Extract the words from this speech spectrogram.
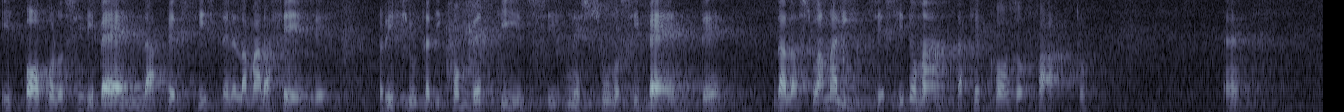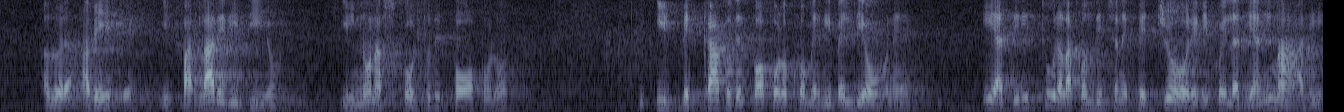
Il popolo si ribella, persiste nella malafede, rifiuta di convertirsi, nessuno si pente dalla sua malizia e si domanda che cosa ho fatto. Eh? Allora avete il parlare di Dio, il non ascolto del popolo, il peccato del popolo come ribellione e addirittura la condizione peggiore di quella di animali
